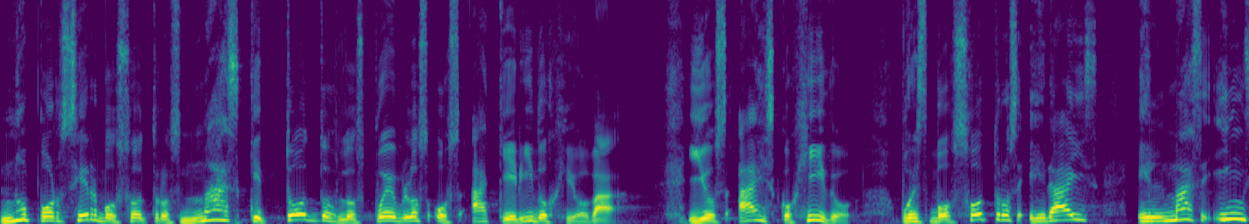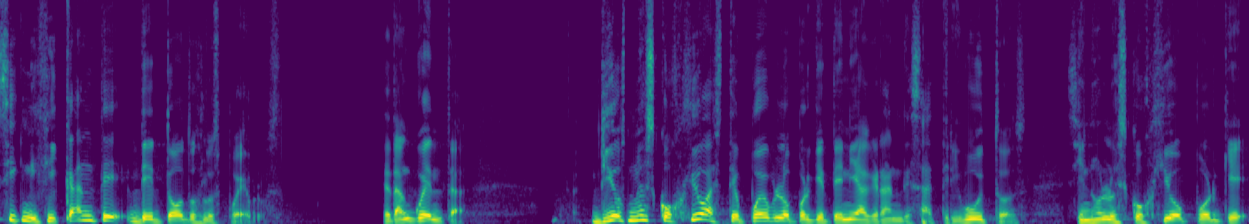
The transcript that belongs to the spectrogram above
no por ser vosotros más que todos los pueblos os ha querido Jehová y os ha escogido pues vosotros erais el más insignificante de todos los pueblos. ¿Se dan cuenta? Dios no escogió a este pueblo porque tenía grandes atributos, sino lo escogió porque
